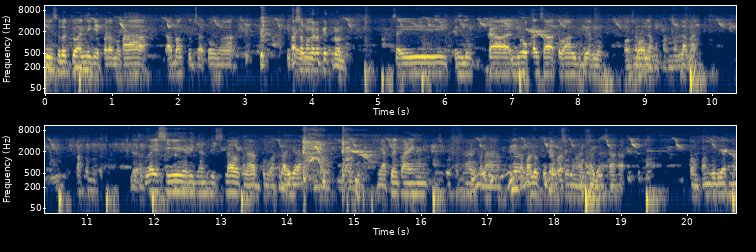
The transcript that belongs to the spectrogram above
Isulod ko ani kay para makatabang pud sa atong mga Asa mga rapit ron? sa i- kahilo- kalihukan sa ato ang gobyerno. O sa mga lang, malamat. Wala si Regan Dislaw, taga Bumatraya. Ni-apply ko ng school sa sana para kapalo po ko sa mga siga sa pampang gobyerno.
